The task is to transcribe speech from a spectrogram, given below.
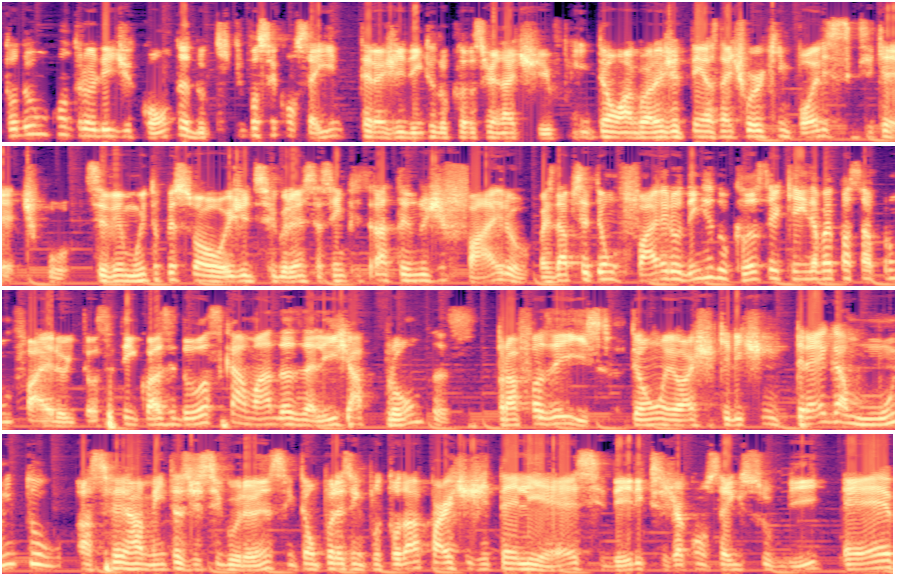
todo um controle de conta do que, que você consegue interagir dentro do cluster nativo. Então agora já tem as networking policies que é, tipo, você vê muito pessoal hoje de segurança sempre tratando de firewall, mas dá para você ter um firewall dentro do cluster que ainda vai passar por um firewall. Então você tem quase duas camadas ali já prontas para fazer isso. Então eu acho que ele te entrega muito muito as ferramentas de segurança. Então, por exemplo, toda a parte de TLS dele que você já consegue subir é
